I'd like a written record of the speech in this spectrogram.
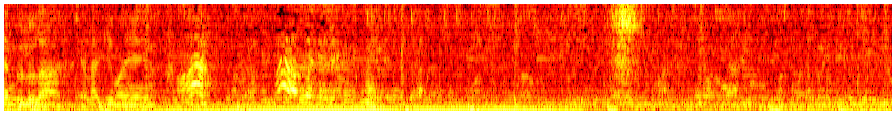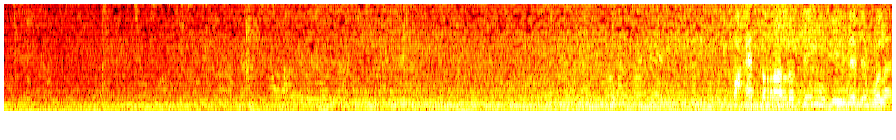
Hujan dulu lah, kayak lagi main. Paknya terlalu tinggi, jadi mulai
